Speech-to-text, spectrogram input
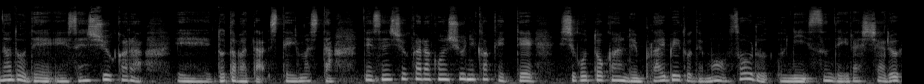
などで先週から、えドタバタしていました。で先週から今週にかけて仕事関連プライベートでもソウルに住んでいらっしゃる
